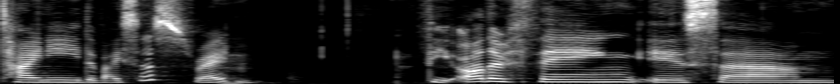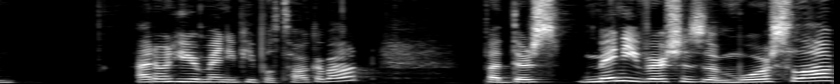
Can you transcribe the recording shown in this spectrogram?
tiny devices, right? The other thing is um, I don't hear many people talk about, but there's many versions of Moore's law,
